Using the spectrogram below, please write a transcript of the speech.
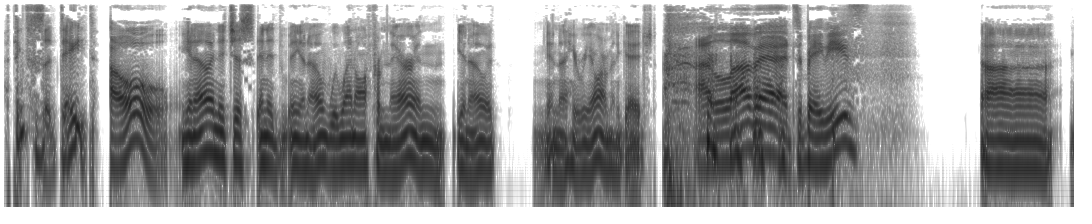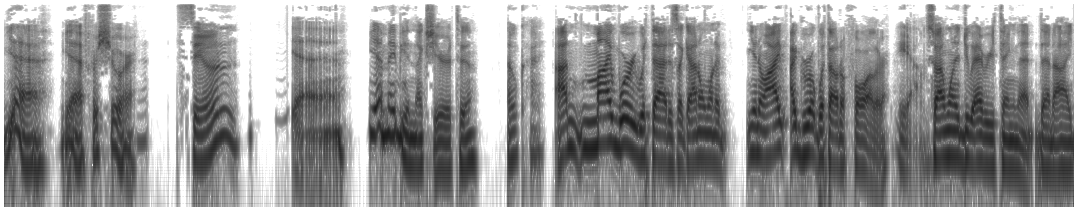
I think this is a date, Oh, you know. And it just, and it, you know, we went off from there, and you know, it, you know, here we are. I'm engaged. I love it, babies. uh, yeah, yeah, for sure. Soon. Yeah, yeah, maybe in next year or two. Okay. I'm my worry with that is like I don't want to, you know, I, I grew up without a father, Yeah. so I want to do everything that that I,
